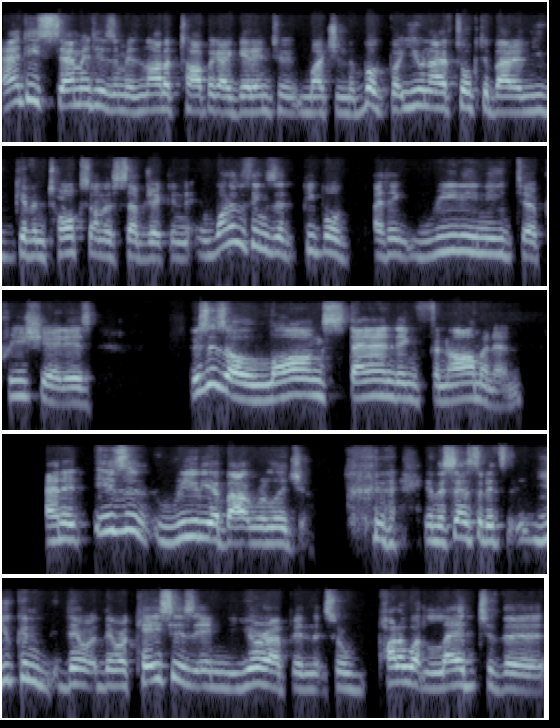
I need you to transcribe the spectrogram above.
anti-Semitism is not a topic I get into much in the book, but you and I have talked about it, and you've given talks on the subject. And one of the things that people I think really need to appreciate is this is a long-standing phenomenon, and it isn't really about religion. in the sense that it's you can there there were cases in Europe and so part of what led to the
